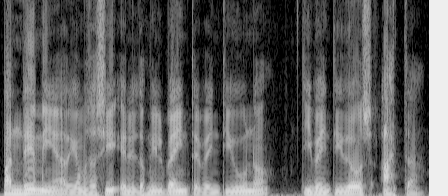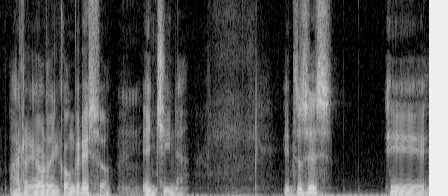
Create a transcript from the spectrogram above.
pandemia, digamos así, en el 2020, 21 y 22 hasta alrededor del Congreso en China? Entonces, eh,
